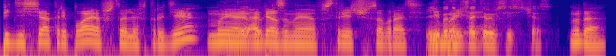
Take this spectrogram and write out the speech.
50 реплаев, что ли, в труде. Мы да, обязаны да. встречу собрать. Либо, либо написать RFC сейчас. Ну да.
